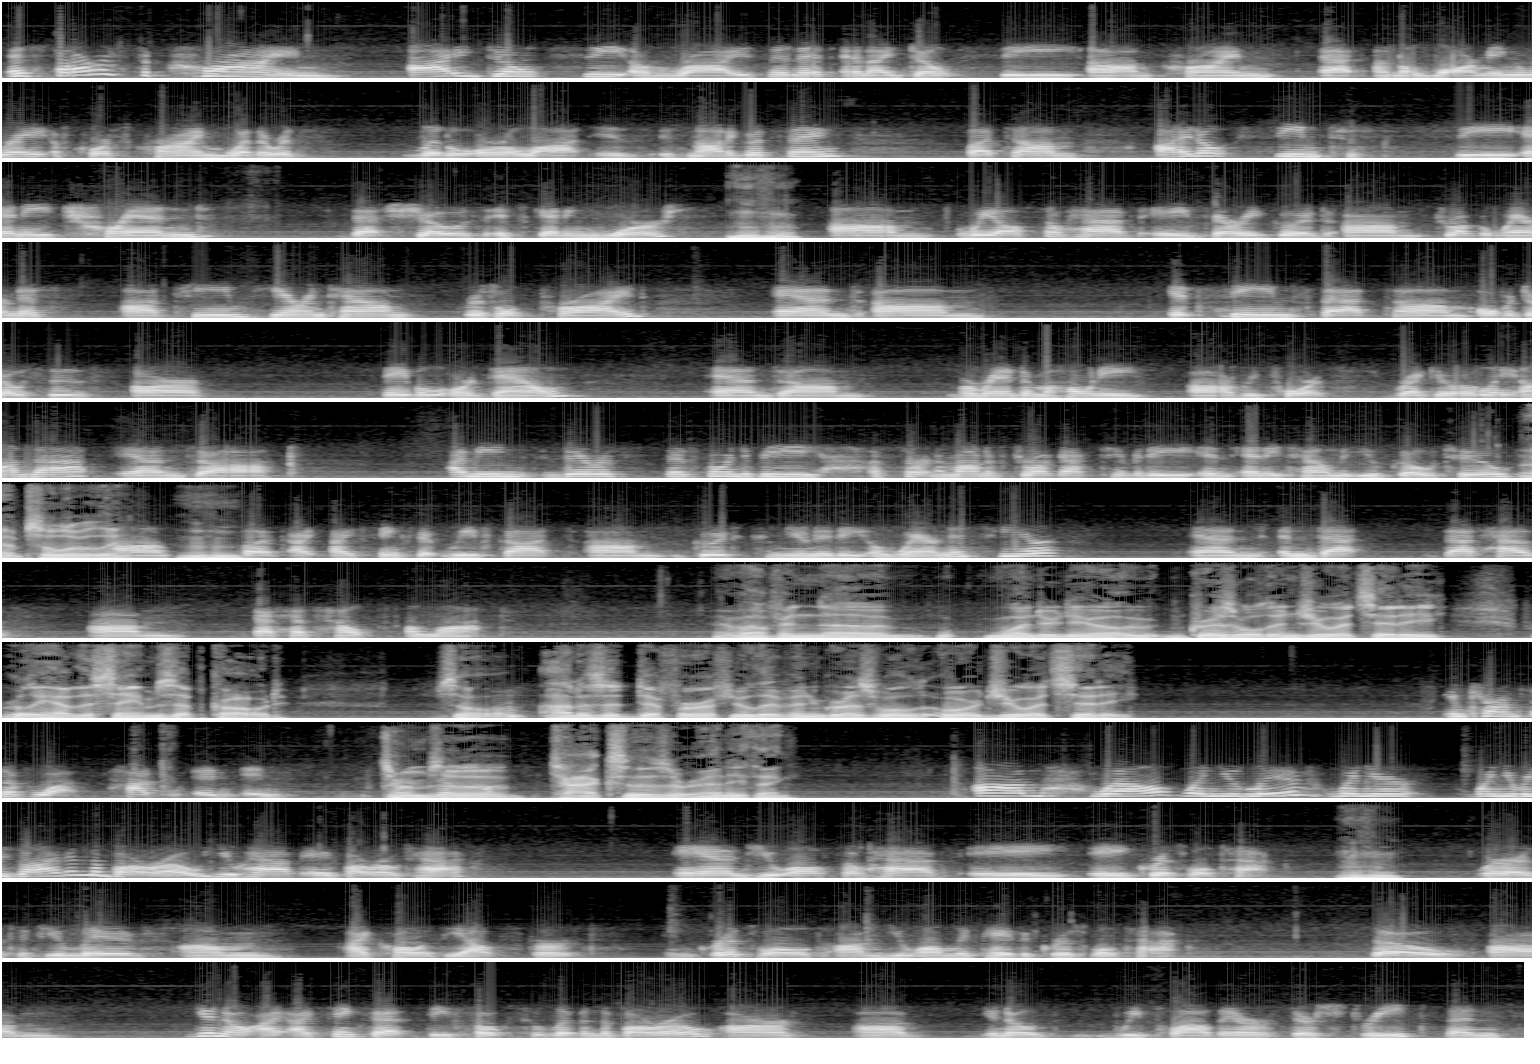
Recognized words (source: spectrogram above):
as far as the crime, I don't see a rise in it, and I don't see um, crime at an alarming rate. Of course, crime, whether it's little or a lot, is is not a good thing. But um, I don't seem to see any trend that shows it's getting worse. Mm-hmm. Um, we also have a very good um, drug awareness uh, team here in town, Griswold Pride, and um, it seems that um, overdoses are stable or down. And um, Miranda Mahoney uh, reports regularly on that, and uh, I mean, there is there's going to be a certain amount of drug activity in any town that you go to. Absolutely. Um, mm-hmm. But I, I think that we've got um, good community awareness here, and and that that has um, that has helped a lot. I've often uh, wondered, you know, Griswold and Jewett City really have the same zip code. So, Mm-hmm. how does it differ if you live in Griswold or Jewett City? In terms of what? In In terms of taxes or anything? Um, well, when you live, when you're, when you reside in the borough, you have a borough tax, and you also have a a Griswold tax. Mm-hmm. Whereas if you live, um, I call it the outskirts in Griswold, um, you only pay the Griswold tax. So, um, you know, I, I think that the folks who live in the borough are, uh, you know, we plow their their streets and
